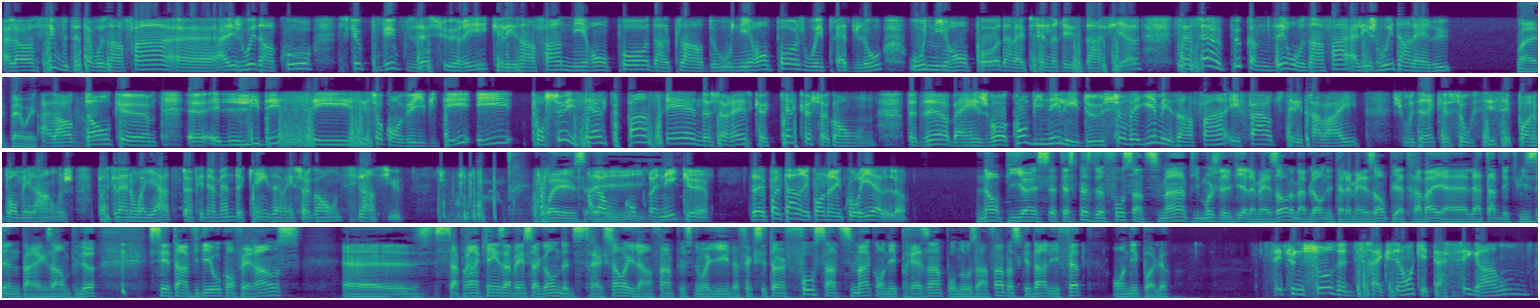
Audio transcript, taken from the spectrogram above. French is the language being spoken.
Alors, si vous dites à vos enfants, euh, allez jouer dans le cours, est-ce que vous pouvez vous assurer que les enfants n'iront pas dans le plan d'eau, n'iront pas jouer près de l'eau ou n'iront pas dans la piscine résidentielle? Ça serait un peu comme dire aux enfants, allez jouer dans la rue. Ouais, ben oui. Alors donc, euh, euh, l'idée c'est ça qu'on veut éviter et pour ceux et celles qui penseraient, ne serait-ce que quelques secondes, de dire, ben, je vais combiner les deux, surveiller mes enfants et faire du télétravail, je vous dirais que ça aussi, c'est pas un bon mélange. Parce que la noyade, c'est un phénomène de 15 à 20 secondes, silencieux. Ouais, Alors, vous comprenez que vous n'avez pas le temps de répondre à un courriel, là. Non, puis il y a cette espèce de faux sentiment. Puis moi, je le vis à la maison. Là, ma blonde est à la maison, puis elle travaille à la table de cuisine, par exemple. Puis là, c'est en vidéoconférence. Euh, ça prend 15 à 20 secondes de distraction et l'enfant peut se noyer. Là. Fait que c'est un faux sentiment qu'on est présent pour nos enfants parce que dans les fêtes, on n'est pas là. C'est une source de distraction qui est assez grande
